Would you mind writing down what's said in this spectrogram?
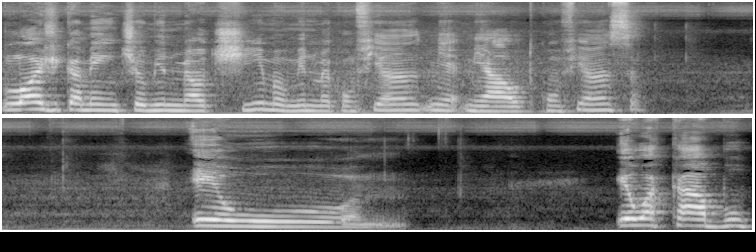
logicamente, eu mino minha autoestima, eu mino minha confiança, minha, minha autoconfiança. Eu eu acabo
